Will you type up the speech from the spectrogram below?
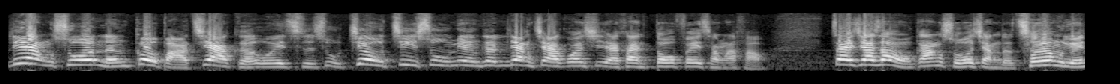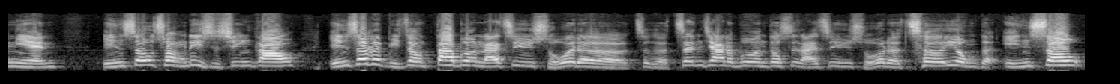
量缩能够把价格维持住，就技术面跟量价关系来看都非常的好。再加上我刚刚所讲的车用元年营收创历史新高，营收的比重大部分来自于所谓的这个增加的部分，都是来自于所谓的车用的营收。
